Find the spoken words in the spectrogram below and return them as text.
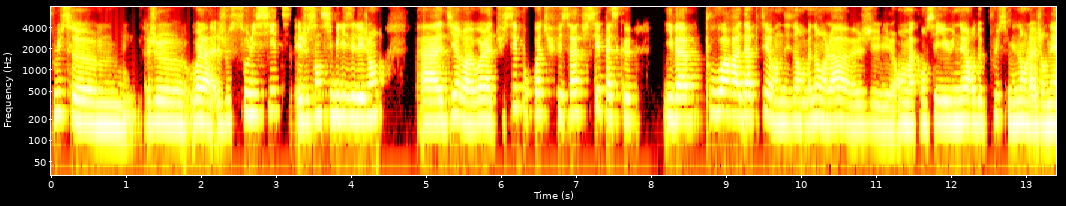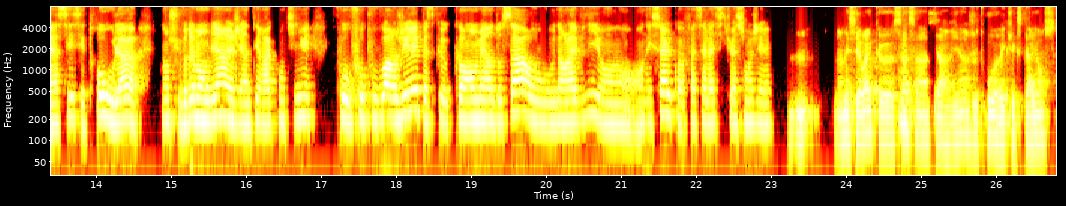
plus euh, je voilà, je sollicite et je sensibilise les gens à dire euh, voilà, tu sais pourquoi tu fais ça, tu sais parce que il va pouvoir adapter en disant ben non là j'ai on m'a conseillé une heure de plus mais non là j'en ai assez c'est trop ou là non, je suis vraiment bien, j'ai intérêt à continuer. Faut, faut pouvoir gérer parce que quand on met un dossard ou dans la vie, on, on est seul, quoi, face à la situation à gérer. Mm. Non, mais c'est vrai que ça, Mm. ça intervient, je trouve, avec l'expérience.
